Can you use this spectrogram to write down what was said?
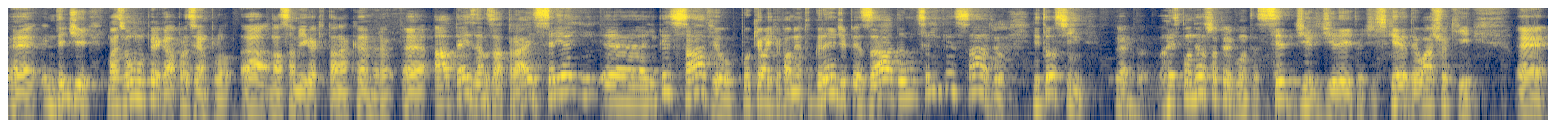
é, entendi. Mas vamos pegar, por exemplo, a nossa amiga que está na câmera. É, há 10 anos atrás seria é, impensável, porque é um equipamento grande, pesado, não seria impensável. Então, assim, é, respondendo a sua pergunta, ser de direita ou de esquerda, eu acho que é,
